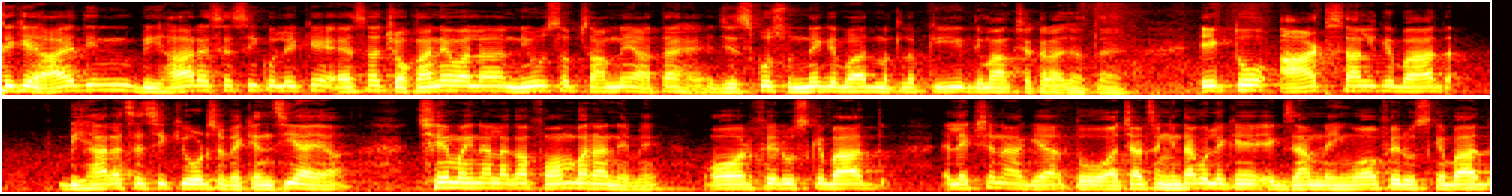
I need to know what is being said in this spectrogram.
देखिए, आए दिन बिहार एसएससी को लेके ऐसा चौंकाने वाला न्यूज़ सब सामने आता है, जिसको सुनने के बाद मतलब कि दिमाग चकरा जाता है। एक तो आठ साल के बाद बिहार एसएससी की ओर से वैकेंसी आया छः महीना लगा फॉर्म भराने में, और फिर उसके बाद इलेक्शन आ गया तो आचार संहिता को लेके एग्ज़ाम नहीं हुआ, फिर उसके बाद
